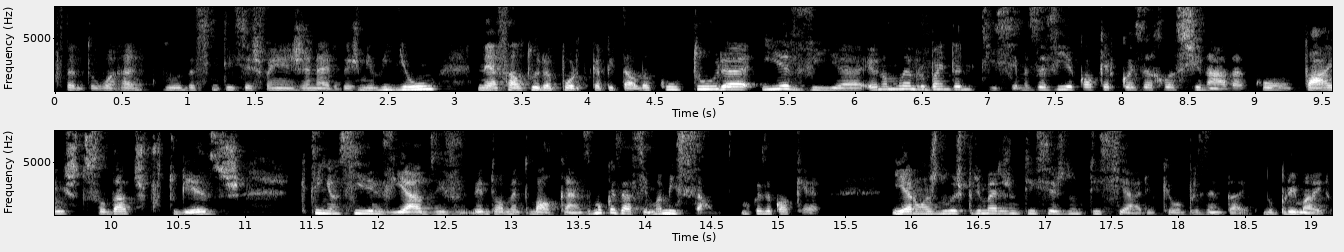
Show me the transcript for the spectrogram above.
portanto, o arranque do, das notícias foi em janeiro de 2001, nessa altura Porto Capital da Cultura, e havia, eu não me lembro bem da notícia, mas havia qualquer coisa relacionada com pais de soldados portugueses que tinham sido enviados eventualmente Balcãs, uma coisa assim, uma missão, uma coisa qualquer. E eram as duas primeiras notícias do noticiário que eu apresentei, do primeiro.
